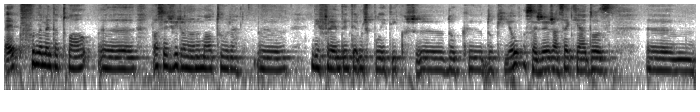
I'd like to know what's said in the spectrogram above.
é profundamente atual. Uh, vocês viram numa altura diferente em termos políticos uh, do, que, do que eu, ou seja, eu já sei que há 12 uh,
